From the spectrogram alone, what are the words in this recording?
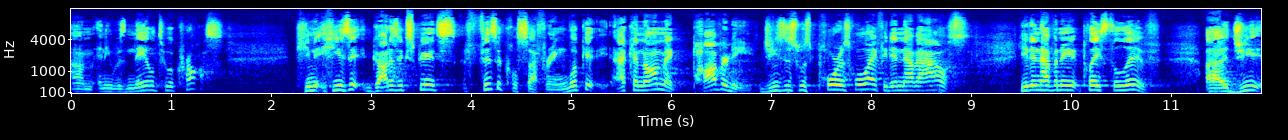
um, and he was nailed to a cross. He, he's, God has experienced physical suffering. Look at economic poverty. Jesus was poor his whole life. He didn't have a house, he didn't have any place to live. Uh, G,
